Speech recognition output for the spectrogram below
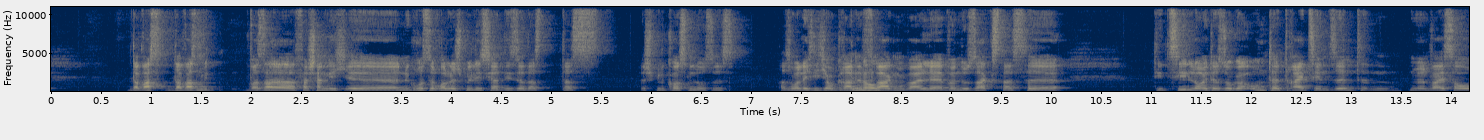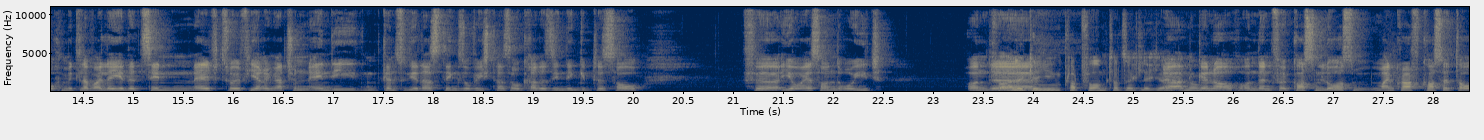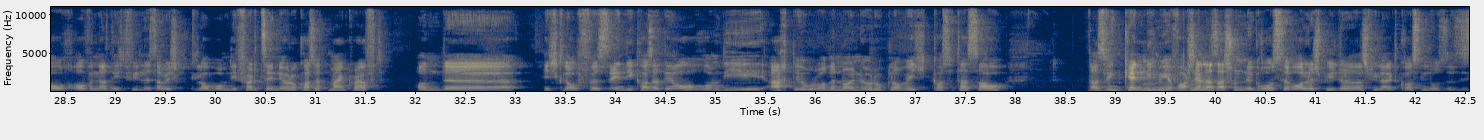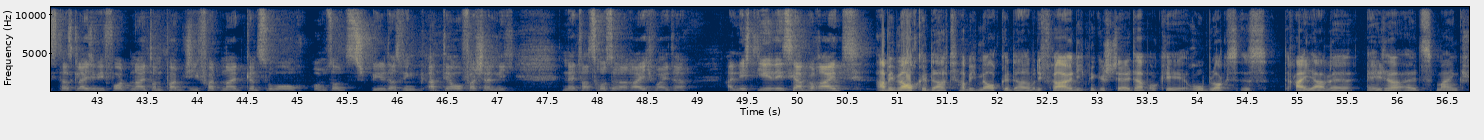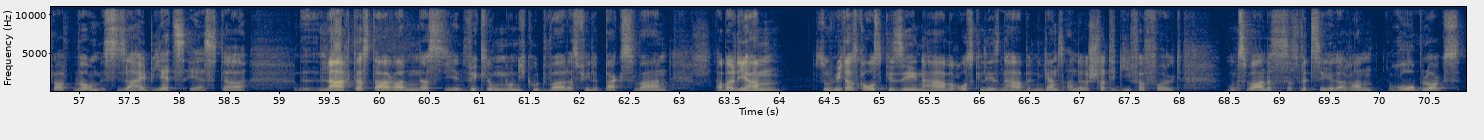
da was, da was mit, was er wahrscheinlich äh, eine große Rolle spielt, ist ja dieser, dass, dass das Spiel kostenlos ist. Das wollte ich dich auch gerade genau. fragen, weil äh, wenn du sagst, dass äh, die Zielleute sogar unter 13 sind, man weiß auch mittlerweile jede 10, 11, 12-Jährige hat schon ein Handy. Kennst du dir das Ding, so wie ich das auch gerade sehe, den gibt es auch für iOS und Android. Und, für äh, alle gängigen Plattformen tatsächlich, ja, ja genau. genau. Und dann für kostenlos, Minecraft kostet auch, auch wenn das nicht viel ist, aber ich glaube um die 14 Euro kostet Minecraft. Und äh, ich glaube fürs Handy kostet der auch um die 8 Euro oder 9 Euro, glaube ich, kostet das auch. Deswegen kann ich mir vorstellen, genau. dass das schon eine große Rolle spielt oder das Spiel halt kostenlos ist. Es ist das gleiche wie Fortnite und PUBG. Fortnite kannst du auch umsonst spielen, deswegen hat der auch wahrscheinlich eine etwas größere Reichweite halt nicht jedes Jahr bereit. Habe ich mir auch gedacht, habe ich mir auch gedacht. Aber die Frage, die ich mir gestellt habe, okay, Roblox ist drei Jahre älter als Minecraft. Warum ist dieser Hype jetzt erst da? Lag das daran, dass die Entwicklung noch nicht gut war, dass viele Bugs waren? Aber die haben, so wie ich das rausgesehen habe, rausgelesen habe, eine ganz andere Strategie verfolgt. Und zwar, das ist das Witzige daran, Roblox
